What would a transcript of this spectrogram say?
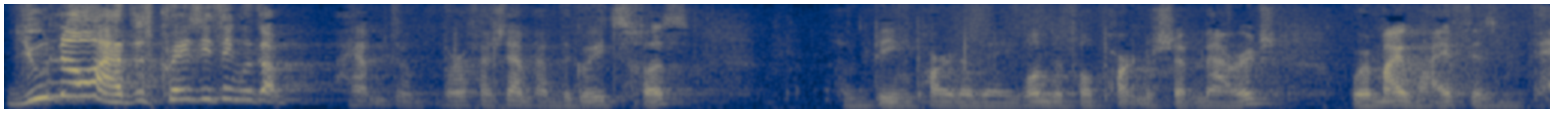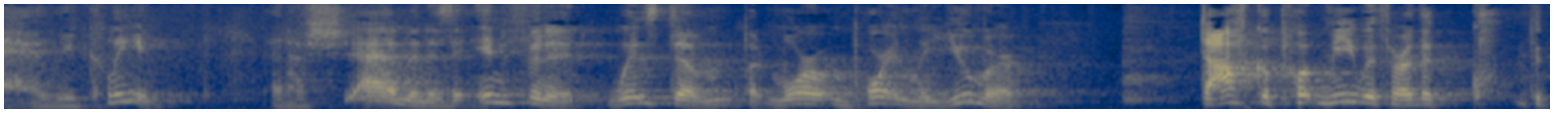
You know I have this crazy thing with God. I happen to, Baruch Hashem, have the great schus of being part of a wonderful partnership marriage where my wife is very clean. And Hashem, in his infinite wisdom, but more importantly, humor, Dafka put me with her, the, the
